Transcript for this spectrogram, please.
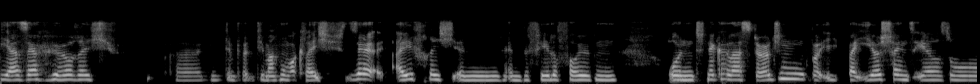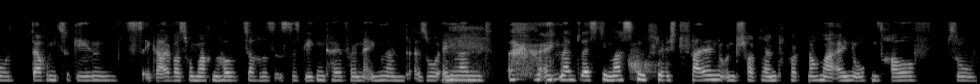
ja, sehr hörig. Äh, die, die, machen wir gleich sehr eifrig in, in Befehle folgen. Und Nicola Sturgeon, bei, bei ihr scheint es eher so darum zu gehen, es ist egal, was wir machen, Hauptsache es ist das Gegenteil von England. Also England, England lässt die Maskenpflicht fallen und Schottland drückt nochmal einen oben drauf. So,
